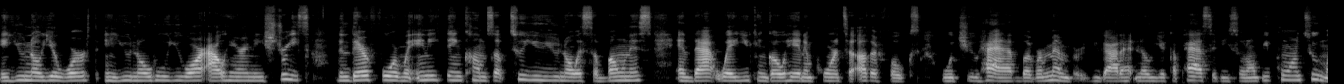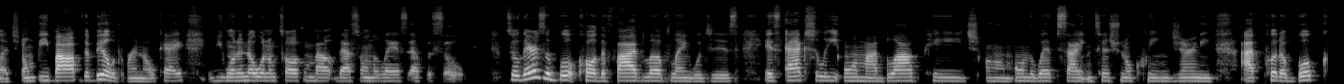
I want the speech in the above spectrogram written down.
and you know your worth and you know who you are out here in these streets, then therefore, when anything comes up to you, you know it's a bonus. And that way you can go ahead and pour into other folks what you have. But remember, you got to know your capacity. So don't be pouring too much. Don't be Bob the Builder. Okay. If you want to know what I'm talking about, that's on the last episode. So there's a book called The Five Love Languages. It's actually on my blog page um, on the website Intentional Queen Journey. I put a book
